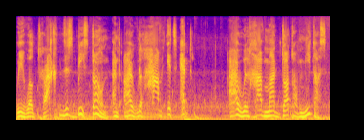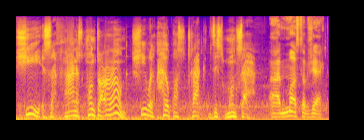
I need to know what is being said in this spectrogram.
we will track this beast down, and I will have its head. I will have my daughter meet us. She is the finest hunter around. She will help us track this monster. I must object.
